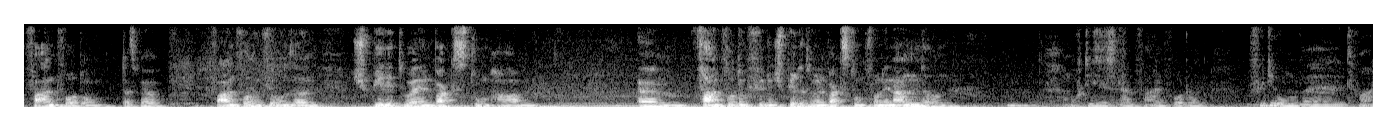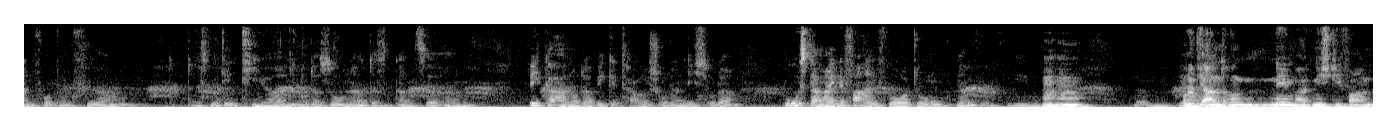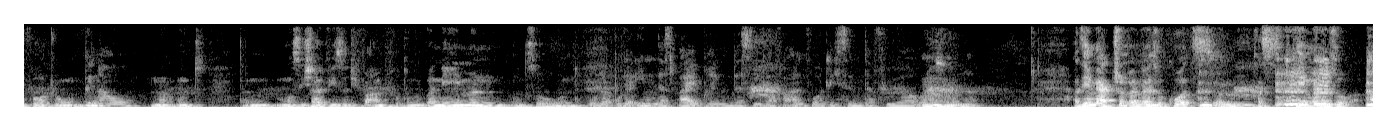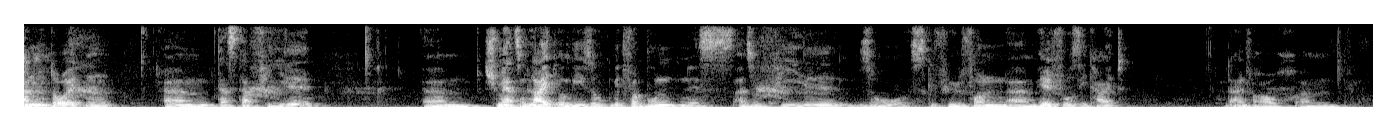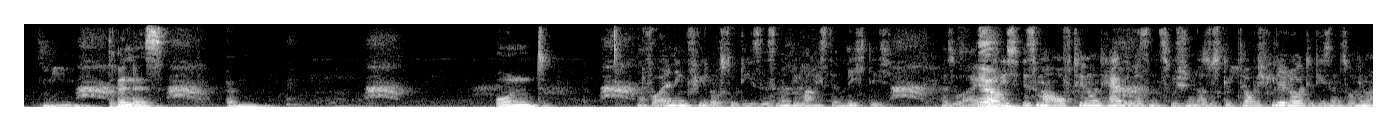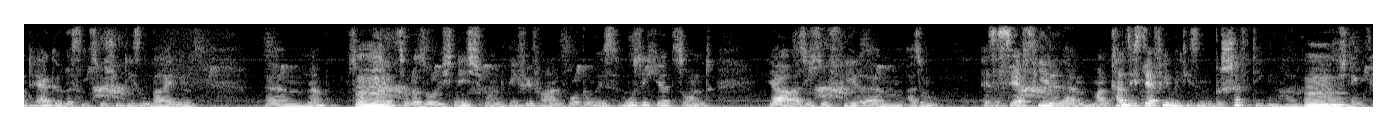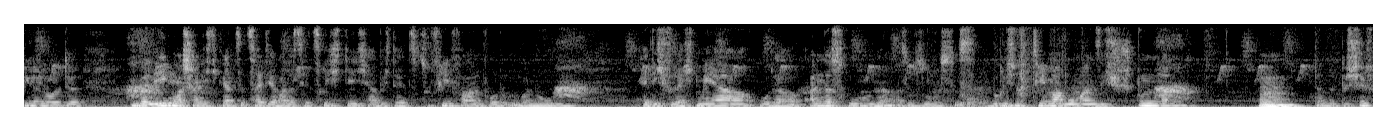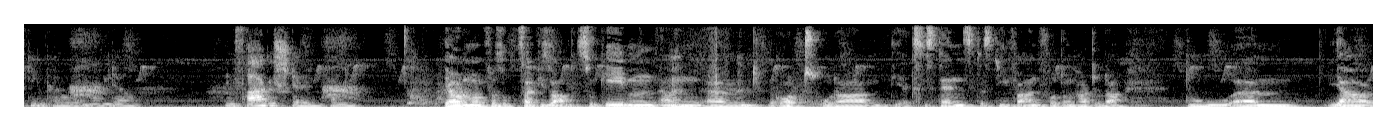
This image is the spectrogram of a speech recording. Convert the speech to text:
Verantwortung, dass wir Verantwortung für unseren spirituellen Wachstum haben, ähm, Verantwortung für den spirituellen Wachstum von den anderen. Auch dieses ähm, Verantwortung für die Umwelt, Verantwortung für das mit den Tieren oder so, ne? Das Ganze ähm, vegan oder vegetarisch oder nicht. Oder wo ist da meine Verantwortung? Ne? Wie, Mhm. ähm, Oder ja. die anderen nehmen halt nicht die Verantwortung. Genau. Ne? Und dann muss ich halt wie so die Verantwortung übernehmen und so. Und Oder, oder ihnen das beibringen, dass sie da verantwortlich sind dafür oder Mhm. so, ne? Also ihr merkt schon, wenn wir so kurz ähm, das Thema so andeuten, ähm, dass da viel ähm, Schmerz und Leid irgendwie so mit verbunden ist. Also viel so das Gefühl von ähm, Hilflosigkeit halt einfach auch ähm, drin ist. Ähm, und vor allen Dingen viel auch so dieses, ne? Wie mache ich es denn richtig? Also Ja. eigentlich ist man oft hin und her gerissen zwischen, also es gibt glaube ich viele Leute, die sind so hin und her gerissen zwischen diesen beiden. Ähm, ne? Soll ich Mhm. jetzt oder soll ich nicht? Und wie viel Verantwortung ist, muss ich jetzt? Und ja, also so viel, ähm, also es ist sehr viel, ähm, man kann sich sehr viel mit diesem beschäftigen halt. ne? Mhm. Also ich denke, viele Leute überlegen wahrscheinlich die ganze Zeit, ja, war das jetzt richtig? Habe ich da jetzt zu viel Verantwortung übernommen? Hätte ich vielleicht mehr oder andersrum? Ne? Also so, es ist wirklich ein Thema, wo man sich stundenlang hm, damit beschäftigen kann oder immer wieder in Frage stellen kann. Ja, oder man versucht es halt wie so abzugeben an ähm, Gott oder die Existenz, dass die Verantwortung hat oder du ähm, ja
